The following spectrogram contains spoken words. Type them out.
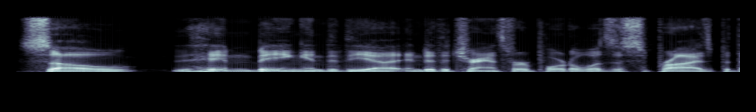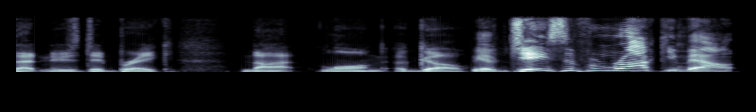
So him being into the uh, into the transfer portal was a surprise, but that news did break not long ago. We have Jason from Rocky Mount.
